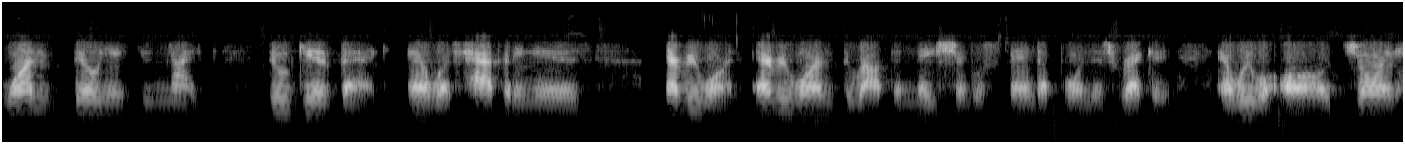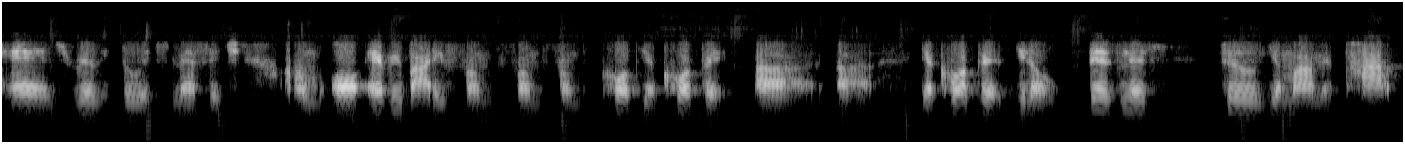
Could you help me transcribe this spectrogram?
1 billion unite do give back. And what's happening is everyone, everyone throughout the nation will stand up on this record and we will all join hands really through its message. Um, all everybody from from from corp, your corporate uh, uh, your corporate you know business to your mom and pop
